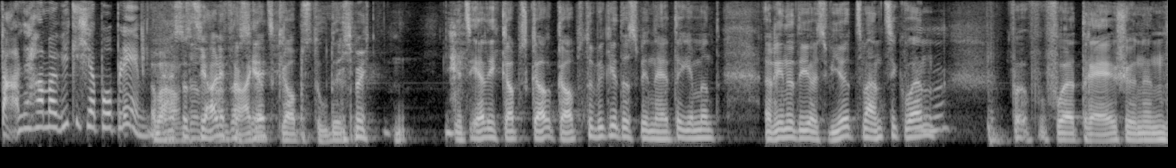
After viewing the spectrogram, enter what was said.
dann haben wir wirklich ein Problem. Aber eine soziale Frage. Jetzt glaubst du das? Ich möchte Jetzt ehrlich, glaubst, glaubst, du wirklich, dass wenn heute jemand, erinnert dich, als wir 20 waren, mhm. Vor, vor, drei schönen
